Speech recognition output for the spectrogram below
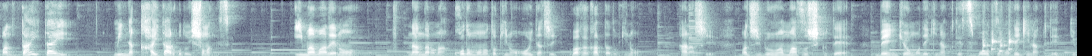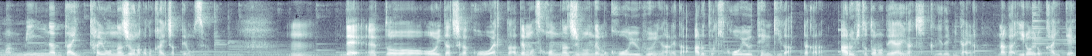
まあ大体みんな書いてあること一緒なんですよ。今までのなんだろうな、子供の時の生い立ち、若かった時の話、まあ、自分は貧しくて、勉強もできなくて、スポーツもできなくてっていう、まあ、みんな大体同じようなこと書いちゃってるんですよ。うん。で、えっと、生い立ちがこうやった。でも、こんな自分でもこういう風になれた。ある時こういう転機があったから、ある人との出会いがきっかけでみたいな。なんかいろいろ書いて、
